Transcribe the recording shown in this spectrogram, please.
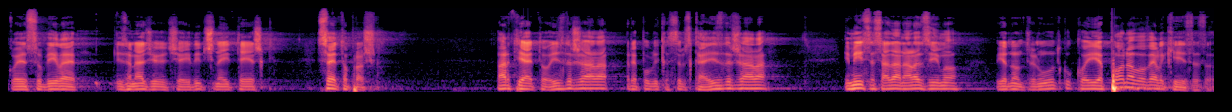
koje su bile iznenađujuće i lične i teške. Sve je to prošlo. Partija je to izdržala, Republika Srpska je izdržala i mi se sada nalazimo u jednom trenutku koji je ponovo veliki izazov.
